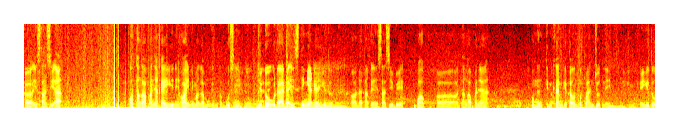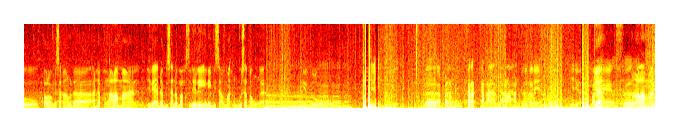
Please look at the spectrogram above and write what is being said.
eh, instansi A. Oh tanggapannya kayak gini. Wah ini mah gak mungkin tebus nih. Gitu udah ada instingnya kayak gitu. oh datang ke instansi B. Wah eh, tanggapannya memungkinkan kita untuk lanjut nih. Kayak gitu kalau misalkan udah ada pengalaman. Jadi ada bisa nebak sendiri ini bisa nembus atau enggak. Gitu. Jadi eh, apa namanya? Karena karena pengalaman juga kali ya. Jadi Ya, pengalaman.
